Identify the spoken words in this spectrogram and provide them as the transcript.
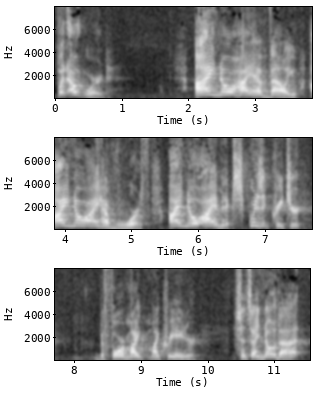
but outward. I know I have value. I know I have worth. I know I am an exquisite creature before my, my Creator. Since I know that,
